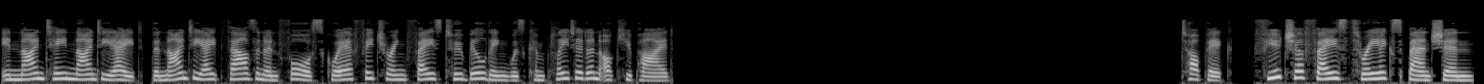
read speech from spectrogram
In 1998, the 98,004 square featuring Phase 2 building was completed and occupied. Topic: Future Phase 3 expansion.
